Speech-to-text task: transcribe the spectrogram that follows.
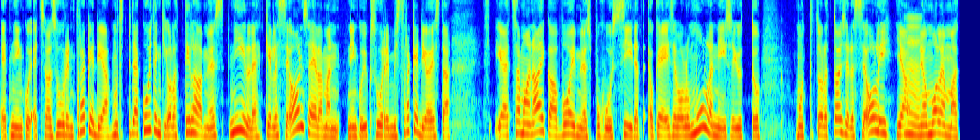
että, niin kuin, että se on suurin tragedia, mutta pitää kuitenkin olla tilaa myös niille, kelle se on se elämän niin kuin yksi suurimmista tragedioista. Ja että samaan aikaan voi myös puhua siitä, että okei, ei se ollut mulle niin se juttu, mutta tuolle toiselle se oli ja mm. ne on molemmat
